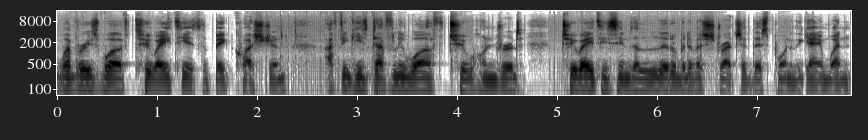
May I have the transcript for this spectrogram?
Whether he's worth 280 is the big question. I think he's definitely worth 200. 280 seems a little bit of a stretch at this point in the game when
